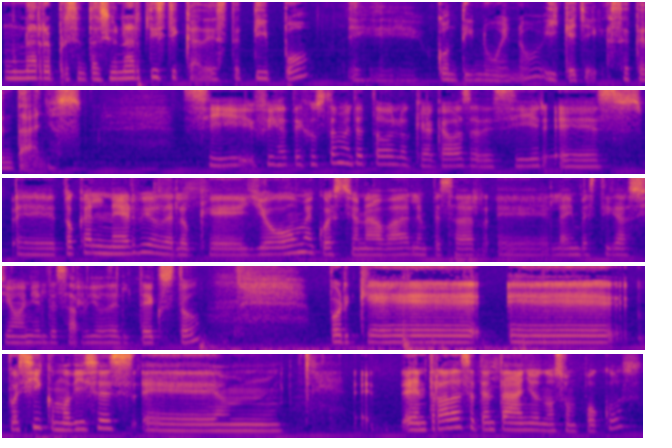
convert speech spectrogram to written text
una representación artística de este tipo eh, continúe, ¿no? Y que llegue a 70 años. Sí, fíjate, justamente todo lo que acabas de decir es eh, toca el nervio de lo que yo me cuestionaba al empezar eh, la investigación y el desarrollo del texto, porque, pues sí, como dices, entrada a 70 años no son pocos.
